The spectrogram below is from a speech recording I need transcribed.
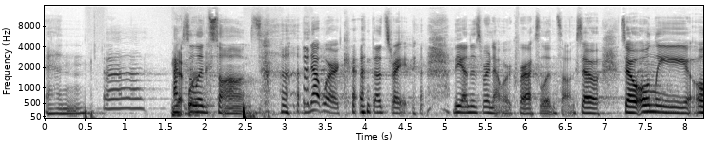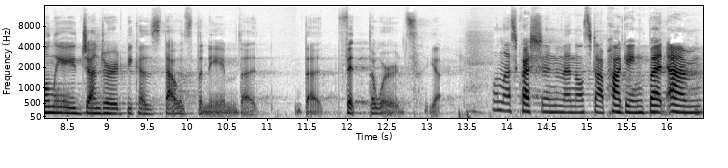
and uh, excellent songs. network, that's right. The N is for network for excellent songs. So, so only, only gendered because that was the name that, that fit the words. Yeah. One last question, and then I'll stop hogging. But um,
